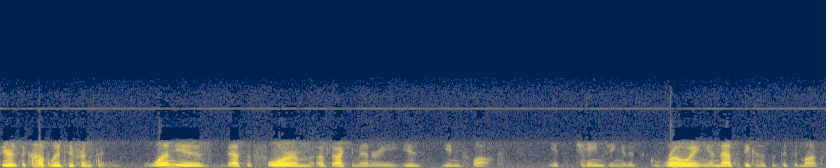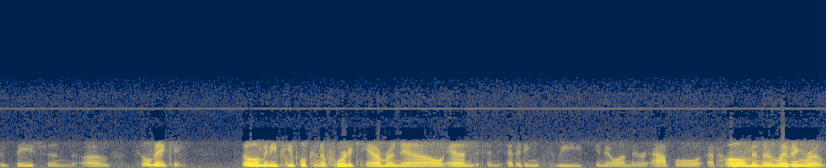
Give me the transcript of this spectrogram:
there's a couple of different things. One is that the form of documentary is in flux. Changing and it's growing, and that's because of the democratization of filmmaking. So many people can afford a camera now and an editing suite, you know, on their Apple at home in their living room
